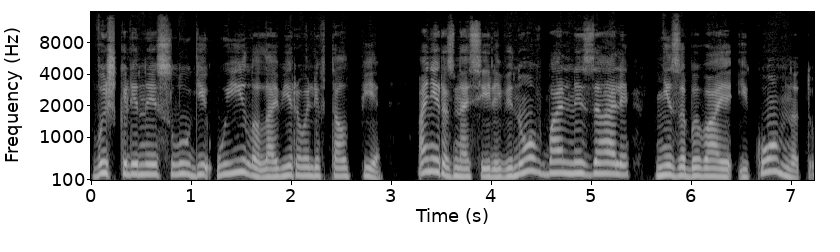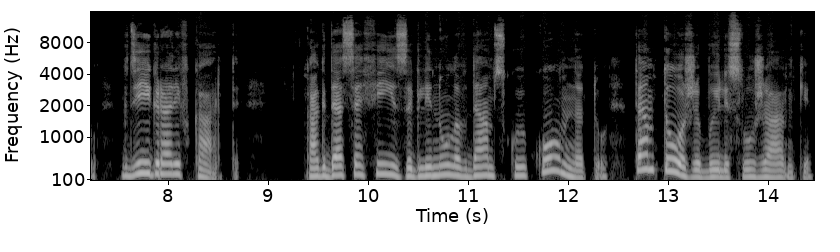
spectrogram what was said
Вышкаленные слуги Уила лавировали в толпе. Они разносили вино в бальной зале, не забывая и комнату, где играли в карты. Когда София заглянула в дамскую комнату, там тоже были служанки.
